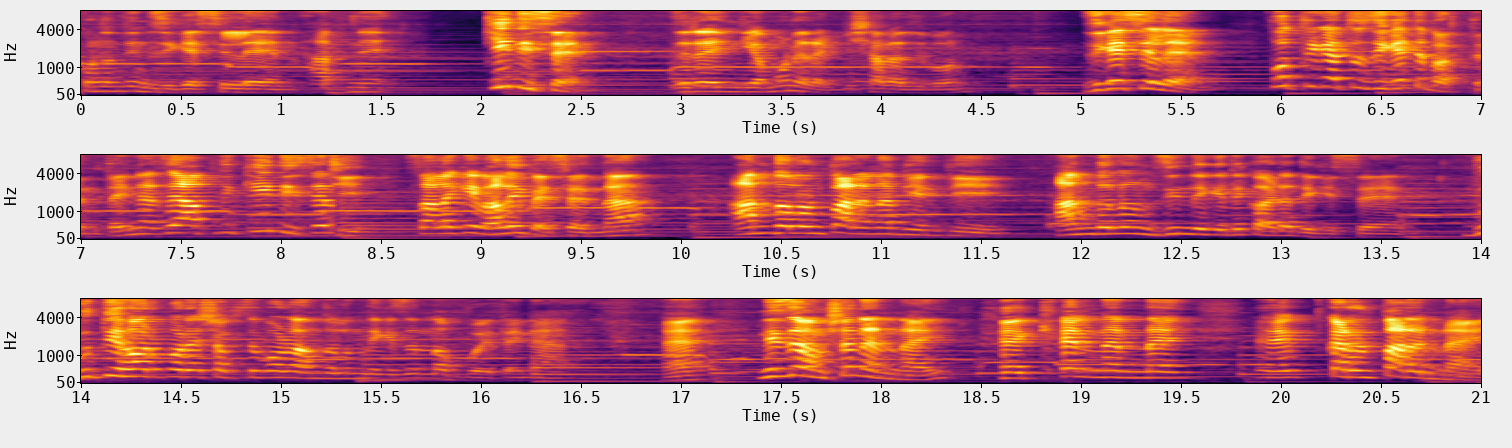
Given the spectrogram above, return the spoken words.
কোনদিন জিজ্ঞেসিলেন আপনি কি দিছেন? যেটা ইন্ডিয়া মনে রাখবি সারা জীবন। জিজ্ঞেসিলেন পত্রিকা তো জিজ্ঞাতে পারতেন তাই না? যে আপনি কি দিচ্ছেন চালাকি ভালোই পেয়েছেন না? আন্দোলন পারে না বিএনপি। আন্দোলন জিন্দগিতে কয়টা দেখেছেন? বুদ্ধি হওয়ার পরে সবচেয়ে বড় আন্দোলন দেখেছেন নব্বই তাই না? হ্যাঁ? নিজে অংশ নেন নাই হ্যাঁ, কেন নেন নাই কারণ পারেন নাই।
